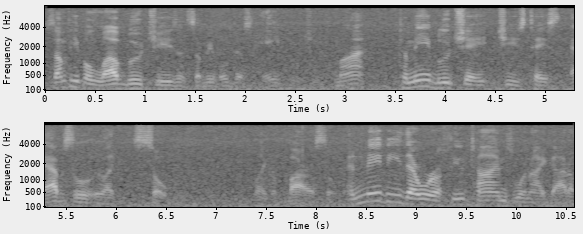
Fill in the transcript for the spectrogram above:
some people love blue cheese and some people just hate blue cheese. My, to me, blue che- cheese tastes absolutely like soap, like a bar of soap. And maybe there were a few times when I got a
